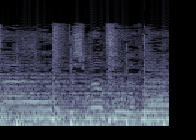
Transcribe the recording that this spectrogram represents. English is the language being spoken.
side of this mountain of mine.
